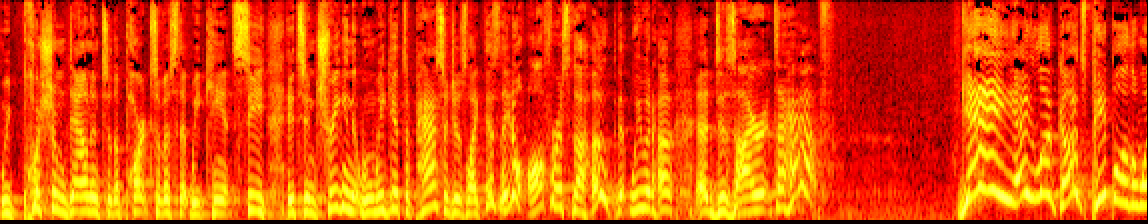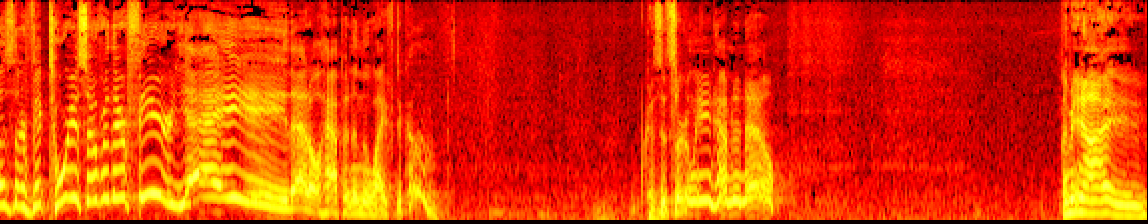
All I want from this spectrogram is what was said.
we push them down into the parts of us that we can't see. It's intriguing that when we get to passages like this, they don't offer us the hope that we would uh, desire it to have. Yay! Hey, look, God's people are the ones that are victorious over their fear. Yay! That'll happen in the life to come because it certainly ain't happening now. I mean, I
